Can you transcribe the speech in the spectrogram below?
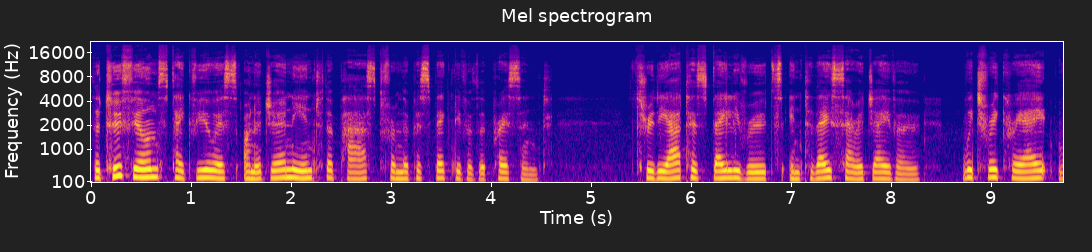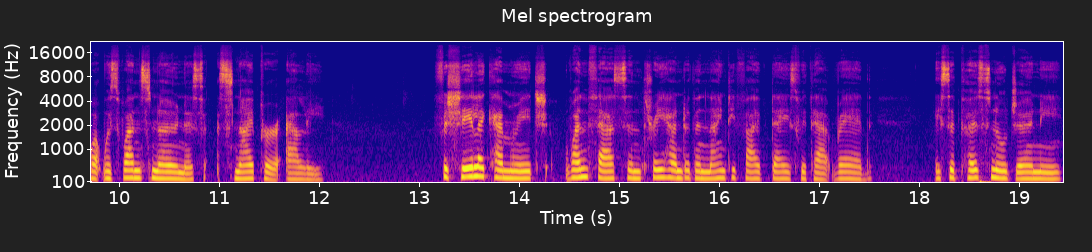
The two films take viewers on a journey into the past from the perspective of the present, through the artist's daily routes in today's Sarajevo, which recreate what was once known as Sniper Alley. For Šejla Kamerić, 1,395 Days Without Red is a personal journey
